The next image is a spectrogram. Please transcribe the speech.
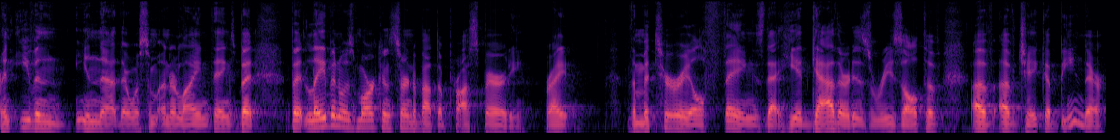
and even in that, there was some underlying things. But, but Laban was more concerned about the prosperity, right? The material things that he had gathered as a result of, of, of Jacob being there.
